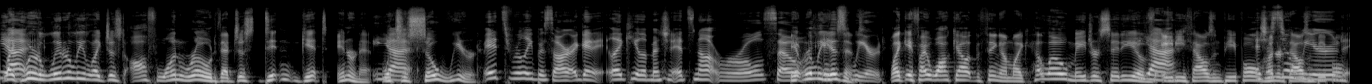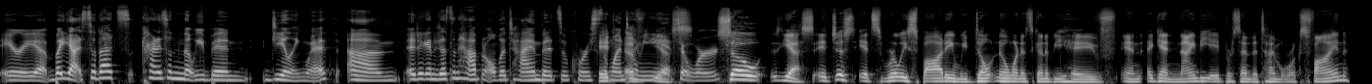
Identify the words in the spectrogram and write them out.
Yeah. Like we're literally like just off one road that just didn't get internet, which is so weird. it's really bizarre. Again, like Caleb mentioned, it's not rural, so It really it's isn't weird. Like if I walk out the thing, I'm like, "Hello, major city of Yeah. eighty thousand people, a weird people." area. But yeah, so that's kind of something that we've been dealing with. Um, and again, it doesn't happen all the time, but it's of course the It- one time of- you need yes. it to work. So yes, it just it's really spotty, and we don't know when it's going to behave. And again, ninety eight percent of the time it works fine,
